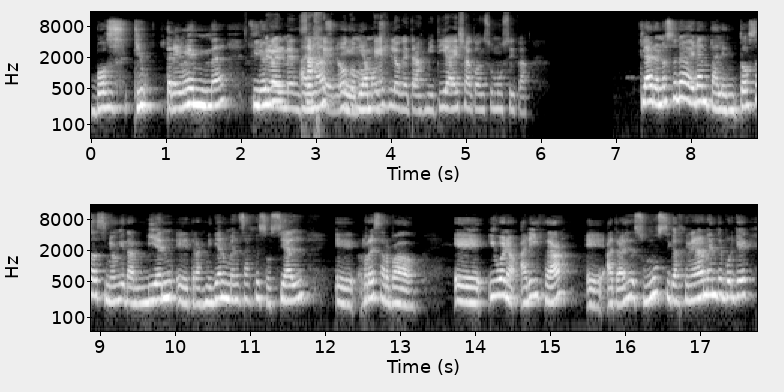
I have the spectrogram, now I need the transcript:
voz tremenda, sino Pero que el mensaje, además, ¿no? eh, Como digamos, qué es lo que transmitía ella con su música. Claro, no solo eran talentosas, sino que también eh, transmitían un mensaje social eh, resarpado. Eh, y bueno, Ariza, eh, a través de su música generalmente, porque,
